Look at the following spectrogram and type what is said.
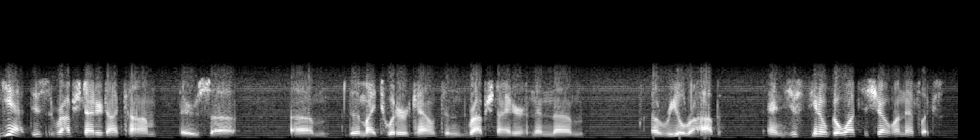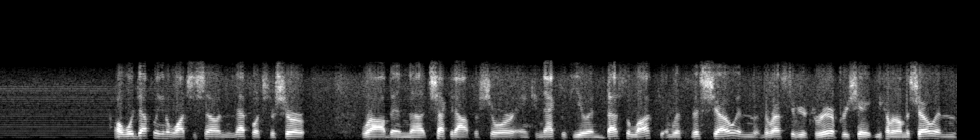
Yeah, there's robschneider.com. There's uh, um, the, my Twitter account and Rob Schneider, and then um, a real Rob, and just you know go watch the show on Netflix. Oh, we're definitely going to watch the show on Netflix for sure, Rob, and uh, check it out for sure and connect with you. And best of luck with this show and the rest of your career. Appreciate you coming on the show and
